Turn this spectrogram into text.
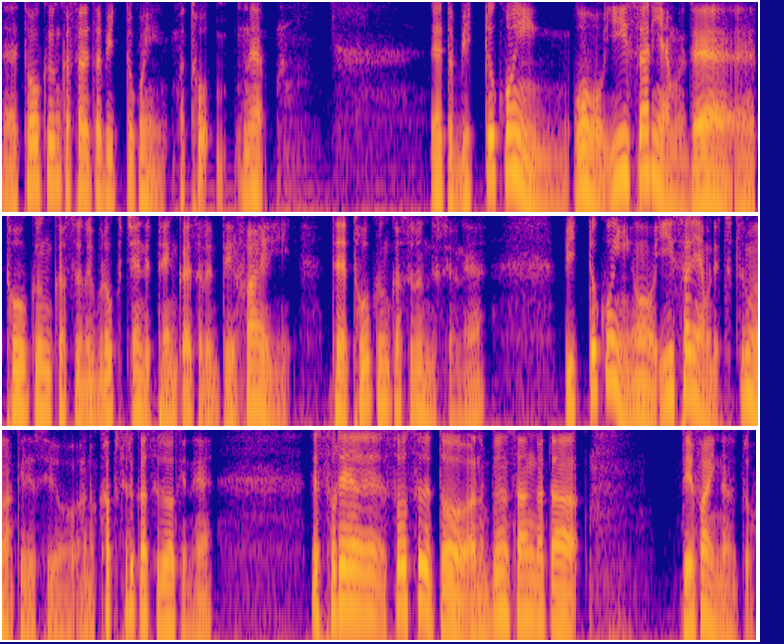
えー、トークン化されたビットコイン、まあ、と、ね、えっ、ー、と、ビットコインをイーサリアムで、えー、トークン化するブロックチェーンで展開される DeFi でトークン化するんですよね。ビットコインをイーサリアムで包むわけですよ。あの、カプセル化するわけね。で、それ、そうすると、あの、分散型 DeFi になると。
